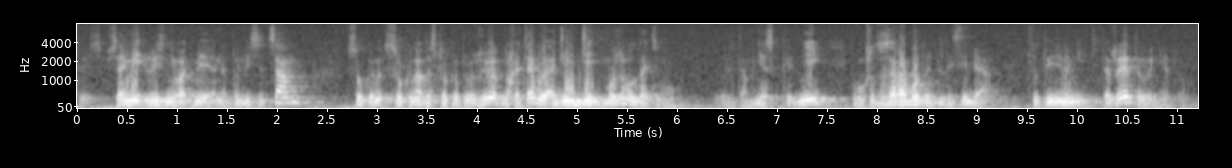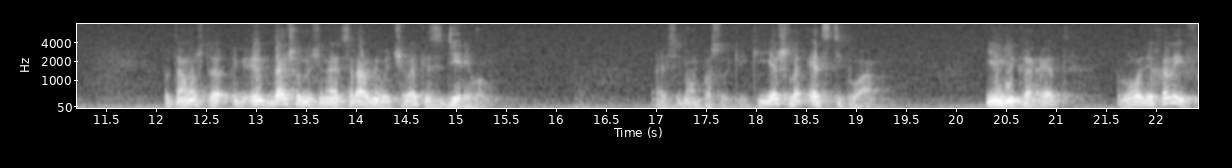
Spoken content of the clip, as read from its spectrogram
То есть вся жизнь его отмерена по месяцам, сколько, сколько надо, столько проживет, но хотя бы один день можно было дать ему, или там несколько дней, чтобы что-то заработать для себя, что-то изменить. Даже этого нету. Потому что и дальше он начинает сравнивать человека с деревом. В седьмом посуке. Киешла эт стекла, им якарет, води халиф,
